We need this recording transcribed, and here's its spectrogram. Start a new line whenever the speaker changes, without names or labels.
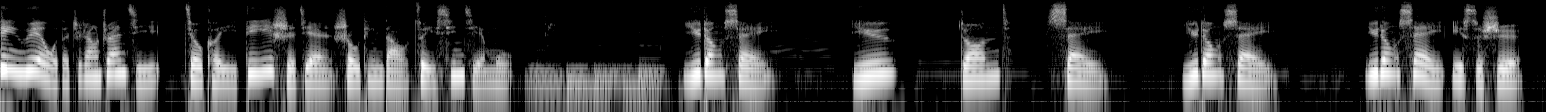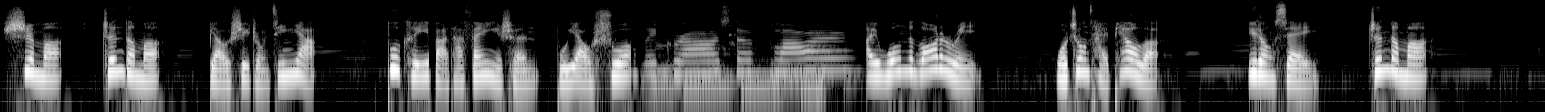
订阅我的这张专辑，就可以第一时间收听到最新节目。You don't say, you don't say, you don't say, you don't say，意思是是吗？真的吗？表示一种惊讶，不可以把它翻译成不要说。I won the lottery，我中彩票了。You don't say，真的吗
